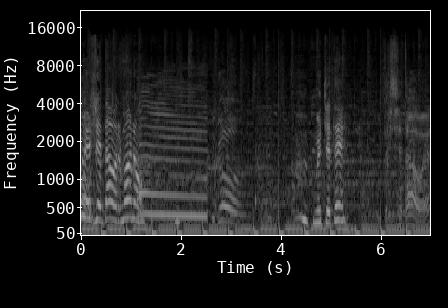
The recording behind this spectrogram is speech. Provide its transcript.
¡Me he setado, hermano! ¡Me cheté! Te he setado, eh.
